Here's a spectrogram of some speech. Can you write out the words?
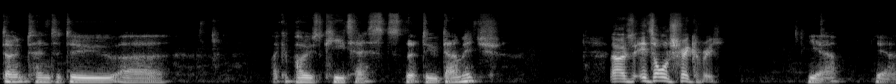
don't tend to do uh, like opposed Ki tests that do damage. no, it's, it's all trickery. Yeah, yeah.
